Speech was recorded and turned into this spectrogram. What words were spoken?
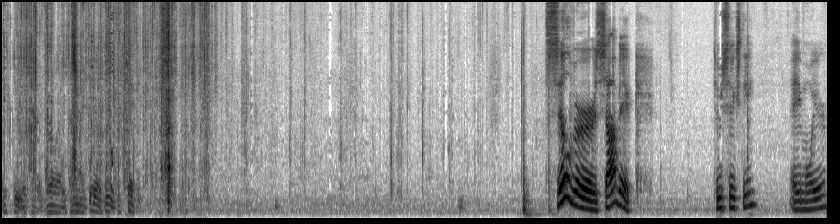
This dude looks like a girl every time I see it. I think it's a chick. Silver Sabic. 260. A Moyer.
